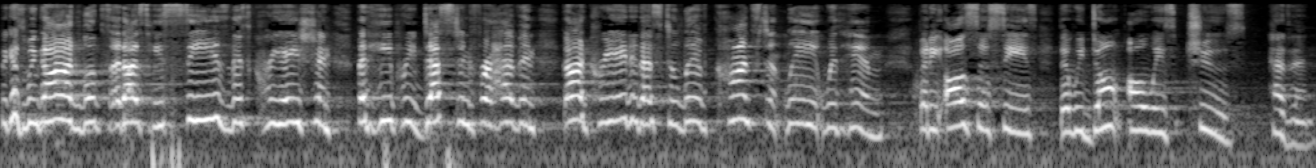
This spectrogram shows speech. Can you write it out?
Because when God looks at us, He sees this creation that He predestined for heaven. God created us to live constantly with Him, but He also sees that we don't always choose heaven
